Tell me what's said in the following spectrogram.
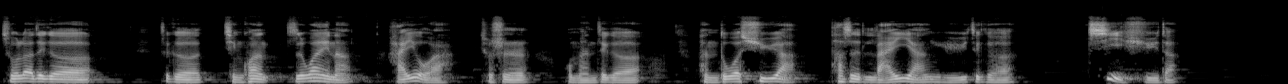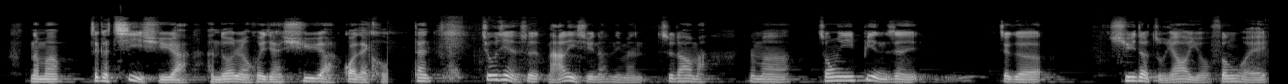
除了这个这个情况之外呢，还有啊，就是我们这个很多虚啊，它是来源于这个气虚的。那么这个气虚啊，很多人会将虚啊挂在口，但究竟是哪里虚呢？你们知道吗？那么中医辨证。这个虚的主要有分为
